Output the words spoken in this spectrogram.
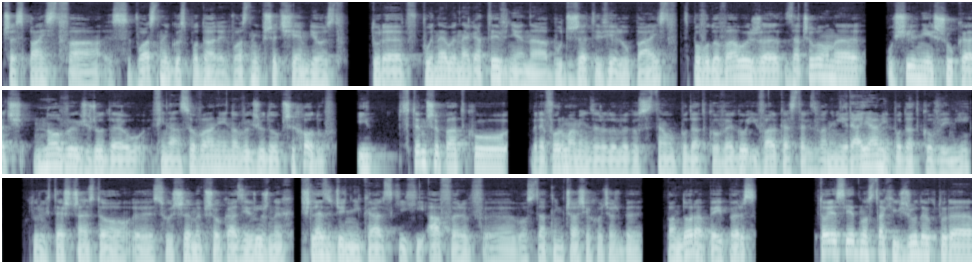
przez państwa z własnych gospodarek, własnych przedsiębiorstw, które wpłynęły negatywnie na budżety wielu państw, spowodowały, że zaczęły one usilniej szukać nowych źródeł finansowania i nowych źródeł przychodów. I w tym przypadku reforma międzynarodowego systemu podatkowego i walka z tak zwanymi rajami podatkowymi których też często y, słyszymy przy okazji różnych śledztw dziennikarskich i afer w, w ostatnim czasie, chociażby Pandora Papers. To jest jedno z takich źródeł, które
